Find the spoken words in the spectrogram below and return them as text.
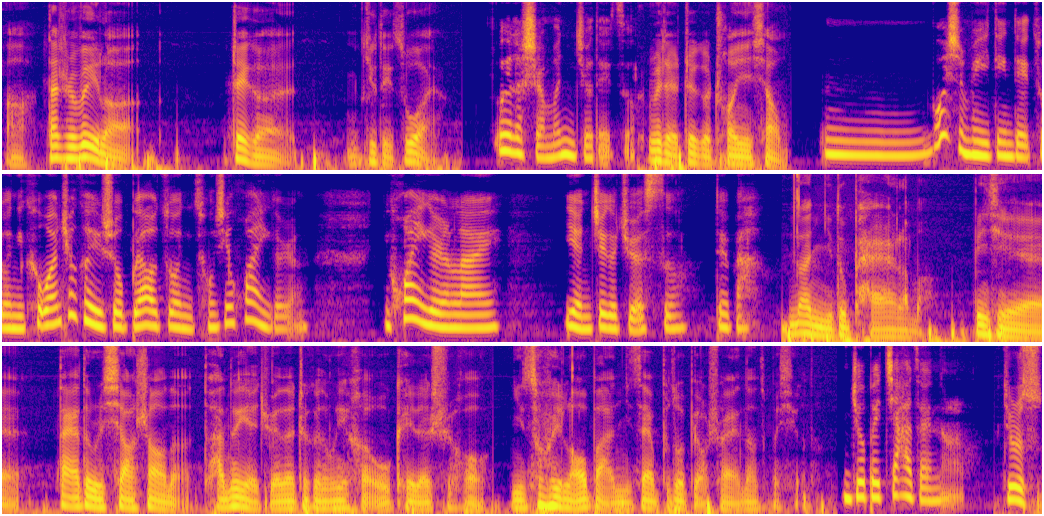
啊。但是为了这个，你就得做呀，为了什么你就得做？为了这个创业项目。嗯，为什么一定得做？你可完全可以说不要做，你重新换一个人，你换一个人来演这个角色，对吧？那你都拍了嘛，并且大家都是向上的，团队也觉得这个东西很 OK 的时候，你作为老板，你再不做表率，那怎么行呢？你就被架在那儿了。就是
